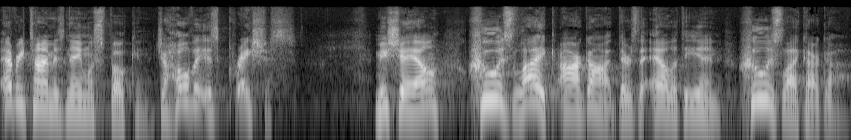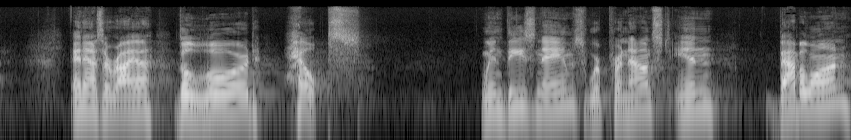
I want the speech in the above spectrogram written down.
every time his name was spoken. Jehovah is gracious. Mishael, who is like our God? There's the L at the end. Who is like our God? And Azariah, the Lord helps. When these names were pronounced in Babylon,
